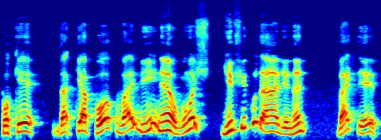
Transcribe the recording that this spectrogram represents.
porque daqui a pouco vai vir, né? Algumas dificuldade, né? Vai ter.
